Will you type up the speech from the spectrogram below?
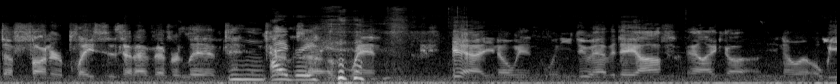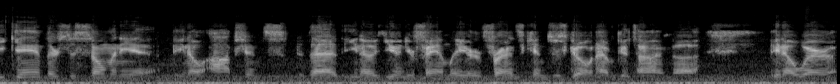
the funner places that I've ever lived. Mhm, I agree. When, yeah, you know, when when you do have a day off, like uh, you know, a weekend, there's just so many uh, you know options that you know you and your family or friends can just go and have a good time. Uh, you know, where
